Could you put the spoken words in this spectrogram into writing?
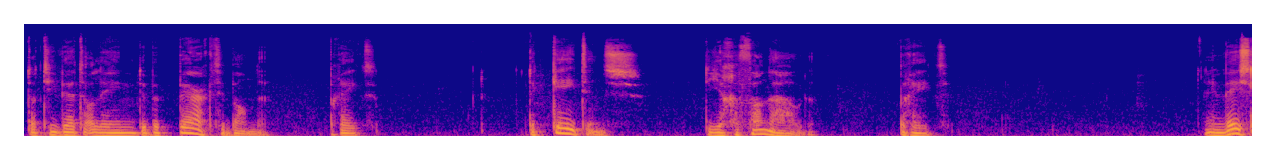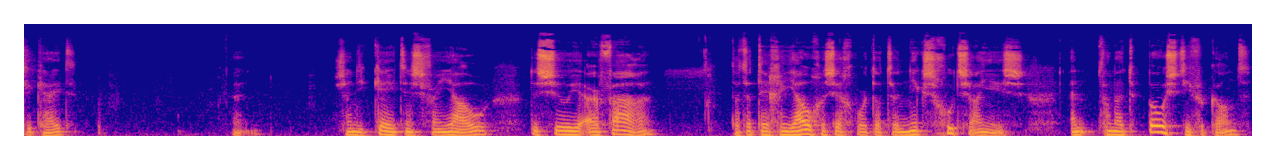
dat die wet alleen de beperkte banden breekt. De ketens die je gevangen houden, breekt. in wezenlijkheid eh, zijn die ketens van jou, dus zul je ervaren dat er tegen jou gezegd wordt dat er niks goeds aan je is. En vanuit de positieve kant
